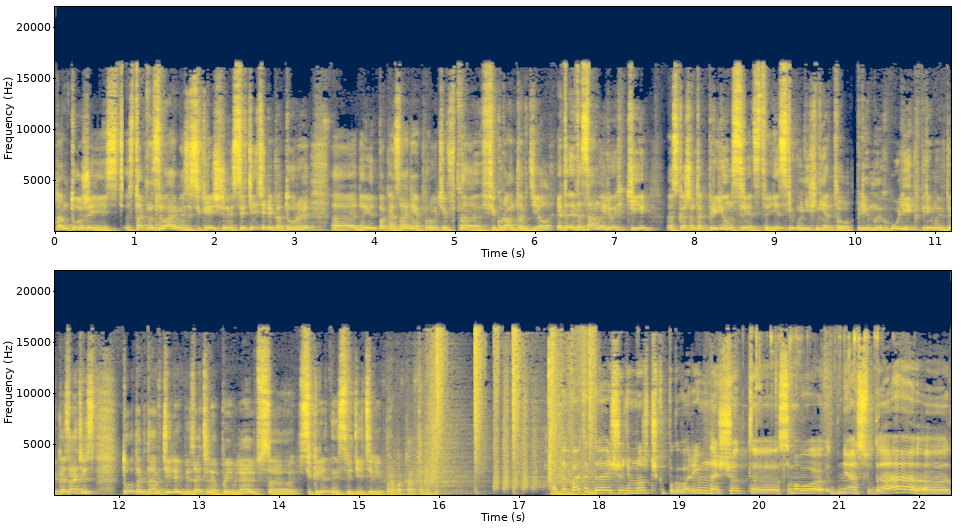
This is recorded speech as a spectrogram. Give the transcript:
там тоже есть так называемые засекреченные свидетели, которые э, дают показания против э, фигурантов дела. Это, это самый легкий, э, скажем так, прием следствия. Если у них нет прямых улик, прямых доказательств, то тогда в деле обязательно появляются секретные свидетели провокаторов. А давай тогда еще немножечко поговорим насчет э, самого дня суда. Э,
